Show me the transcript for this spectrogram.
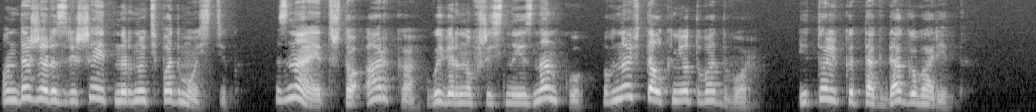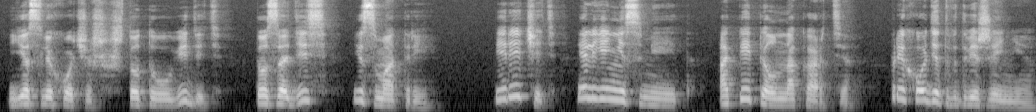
Он даже разрешает нырнуть под мостик. Знает, что арка, вывернувшись наизнанку, вновь толкнет во двор. И только тогда говорит. «Если хочешь что-то увидеть, то садись и смотри». Перечить Илья не смеет, а пепел на карте приходит в движение.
